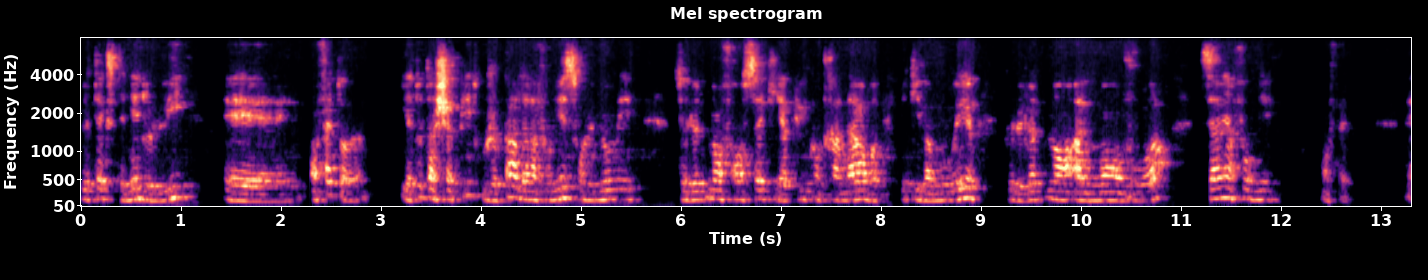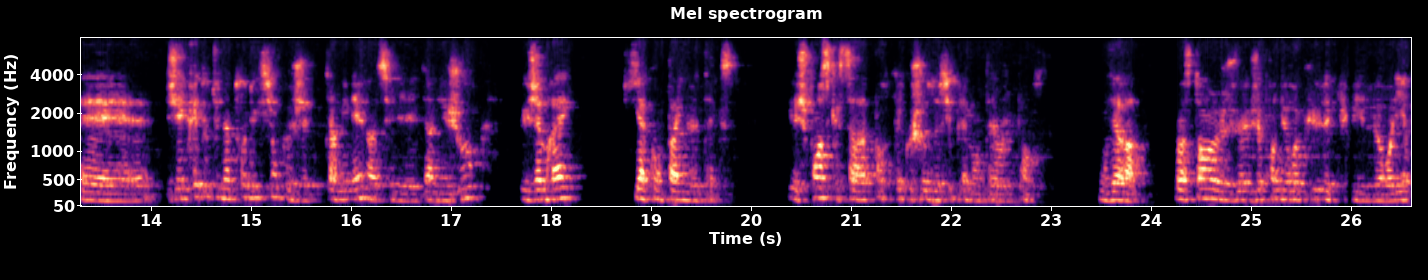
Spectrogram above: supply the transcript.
le texte est né de lui. Et en fait, euh, il y a tout un chapitre où je parle d'Alain Fournier sans le nommer. Ce lieutenant français qui appuie contre un arbre et qui va mourir, que le lieutenant allemand voit. C'est Alain Fournier, en fait. J'ai écrit toute une introduction que j'ai terminée ces derniers jours et j'aimerais qui accompagne le texte. Et je pense que ça apporte quelque chose de supplémentaire, je pense. On verra. Pour l'instant, je, vais prendre du recul et puis le relire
